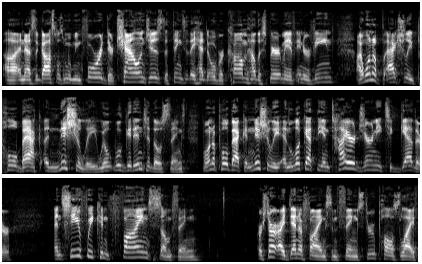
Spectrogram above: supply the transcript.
Uh, and as the gospel's moving forward, their challenges, the things that they had to overcome, how the Spirit may have intervened. I want to actually pull back initially. We'll, we'll get into those things. But I want to pull back initially and look at the entire journey together and see if we can find something or start identifying some things through Paul's life.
